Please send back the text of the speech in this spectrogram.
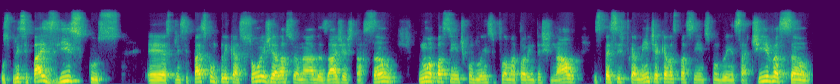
Os principais riscos, é, as principais complicações relacionadas à gestação numa paciente com doença inflamatória intestinal, especificamente aquelas pacientes com doença ativa, são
